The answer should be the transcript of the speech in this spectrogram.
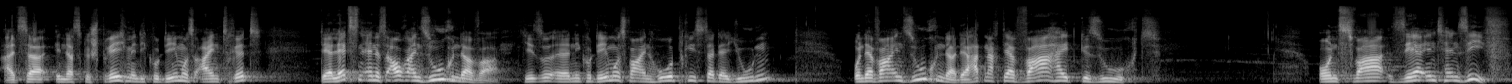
als er in das Gespräch mit Nikodemus eintritt, der letzten Endes auch ein Suchender war. Äh, Nikodemus war ein Hohepriester der Juden und er war ein Suchender, der hat nach der Wahrheit gesucht. Und zwar sehr intensiv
